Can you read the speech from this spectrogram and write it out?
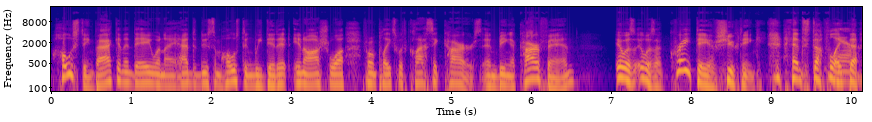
hosting back in the day when I had to do some hosting, we did it in Oshawa from a place with classic cars. And being a car fan, it was it was a great day of shooting and stuff like Yeah. that.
